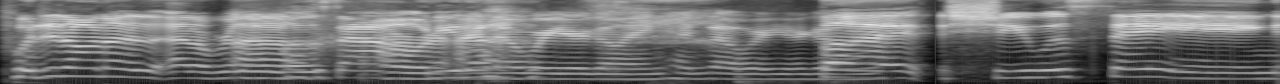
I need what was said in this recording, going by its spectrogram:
put it on a, at a really Uh, low sound. I, you know? I know where you're going. I know where you're going. But she was saying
